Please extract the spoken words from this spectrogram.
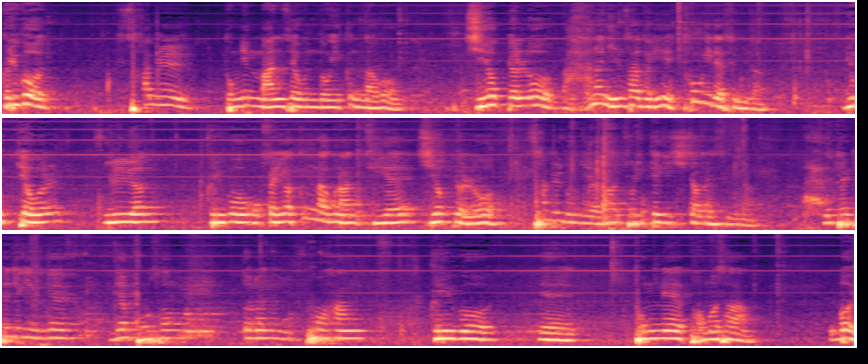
그리고 3일 독립만세 운동이 끝나고 지역별로 많은 인사들이 투옥이 됐습니다. 6개월, 1년, 그리고 옥살이가 끝나고 난 뒤에 지역별로 3일 동지회가 조직되기 시작을 했습니다. 그 대표적인 게 이제 보성 또는 포항 그리고 예, 동네 범어사 뭐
